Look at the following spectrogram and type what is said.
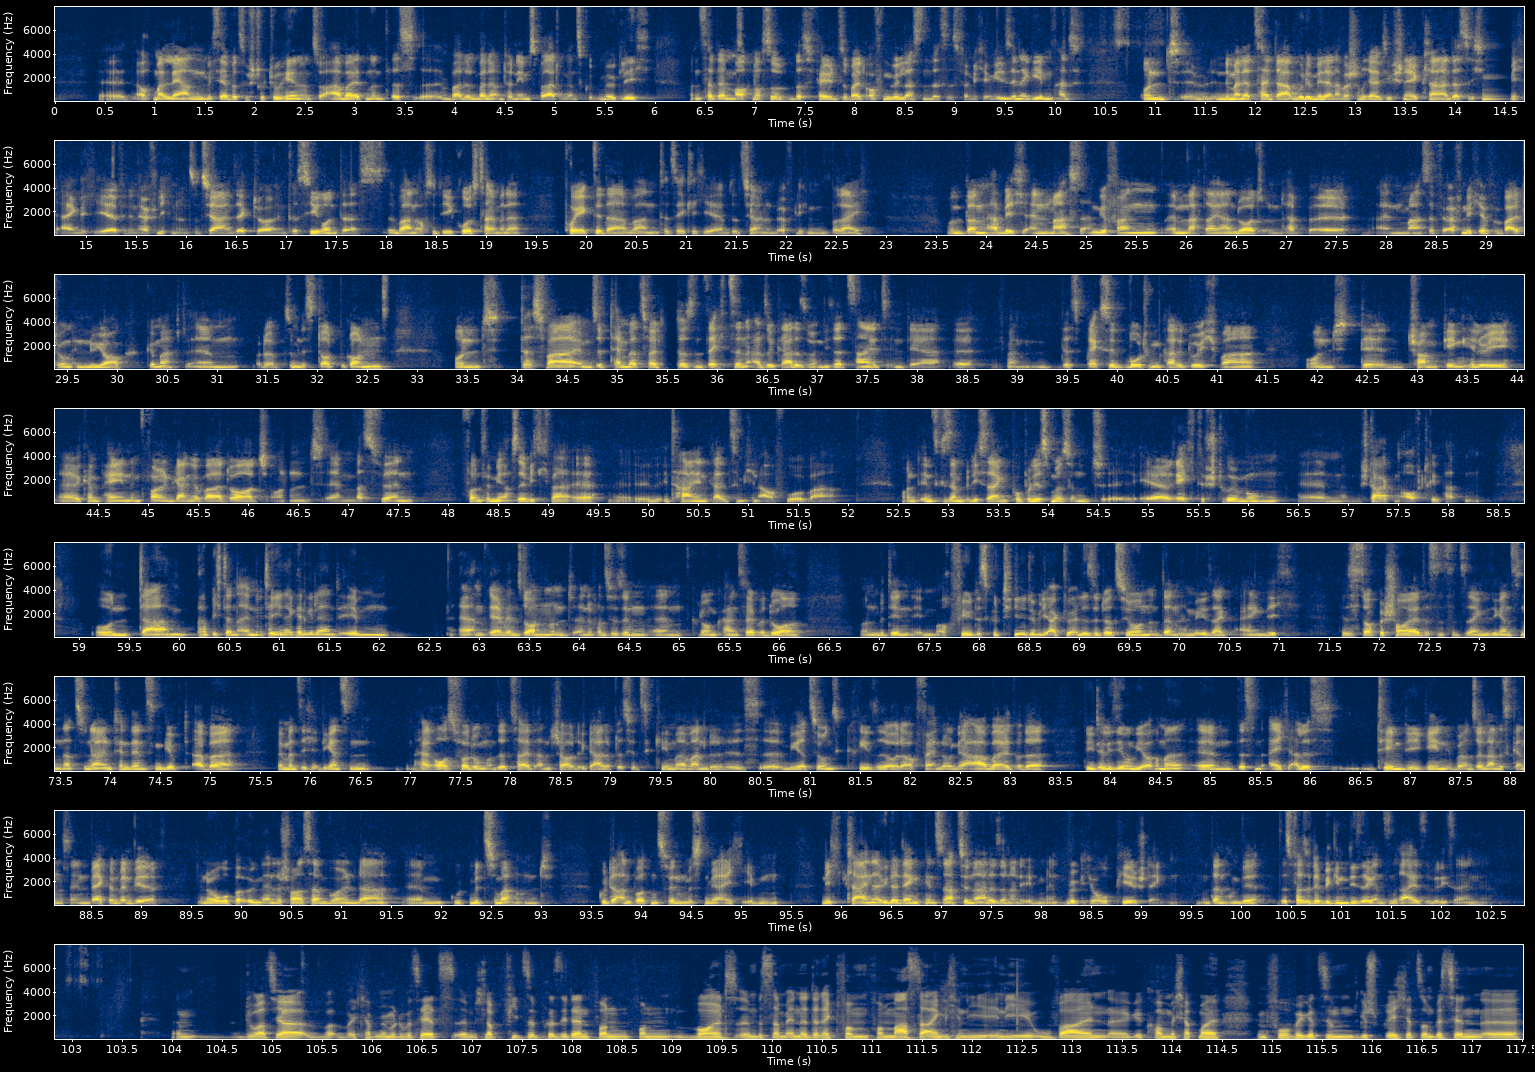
auch mal lernen, mich selber zu strukturieren und zu arbeiten. Und das äh, war dann bei der Unternehmensberatung ganz gut möglich. Und es hat dann auch noch so das Feld so weit offen gelassen, dass es für mich irgendwie Sinn ergeben hat. Und äh, in meiner Zeit da wurde mir dann aber schon relativ schnell klar, dass ich mich eigentlich eher für den öffentlichen und sozialen Sektor interessiere. Und das waren auch so die Großteil meiner Projekte da waren tatsächlich eher im sozialen und öffentlichen Bereich. Und dann habe ich einen Master angefangen ähm, nach drei Jahren dort und habe äh, einen Master für öffentliche Verwaltung in New York gemacht ähm, oder zumindest dort begonnen. Und das war im September 2016, also gerade so in dieser Zeit, in der, äh, ich meine, das Brexit-Votum gerade durch war und der Trump gegen Hillary-Campaign äh, im vollen Gange war dort und ähm, was für ein von für mich auch sehr wichtig war, äh, äh, Italien gerade ziemlich in Aufruhr war. Und insgesamt würde ich sagen, Populismus und äh, eher rechte Strömungen ähm, starken Auftrieb hatten. Und da habe ich dann einen Italiener kennengelernt, eben äh, Andrea Venson und eine Französin, ähm, Colombe Cain Salvador, und mit denen eben auch viel diskutiert über die aktuelle Situation. Und dann haben wir gesagt, eigentlich ist es doch bescheuert, dass es sozusagen diese ganzen nationalen Tendenzen gibt, aber wenn man sich die ganzen Herausforderungen unserer Zeit anschaut, egal ob das jetzt Klimawandel ist, äh, Migrationskrise oder auch Veränderung der Arbeit oder Digitalisierung, wie auch immer, ähm, das sind eigentlich alles Themen, die gehen über unsere Landesgrenzen hinweg. Und wenn wir in Europa irgendeine Chance haben wollen, da ähm, gut mitzumachen und gute Antworten zu finden, müssten wir eigentlich eben nicht kleiner wieder denken ins Nationale, sondern eben wirklich europäisch denken. Und dann haben wir, das war so der Beginn dieser ganzen Reise, würde ich sagen. Ähm, du hast ja, ich habe mir, du bist ja jetzt, ähm, ich glaube, Vizepräsident von von Volt, ähm, bist am Ende direkt vom vom Master eigentlich in die in die EU-Wahlen äh, gekommen. Ich habe mal im Vorwege zum Gespräch jetzt so ein bisschen äh,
